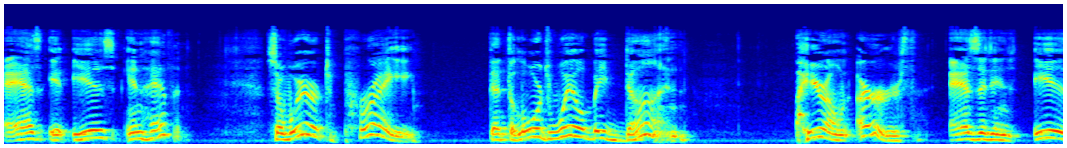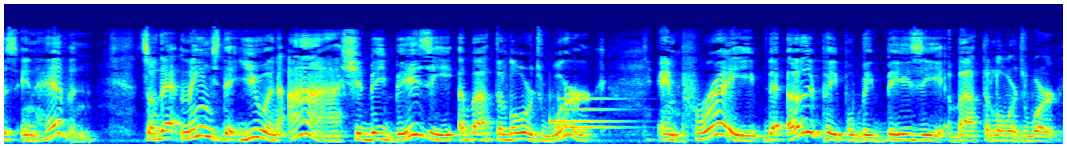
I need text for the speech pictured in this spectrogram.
as it is in heaven. So we're to pray that the Lord's will be done here on earth as it is in heaven. So that means that you and I should be busy about the Lord's work and pray that other people be busy about the Lord's work.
